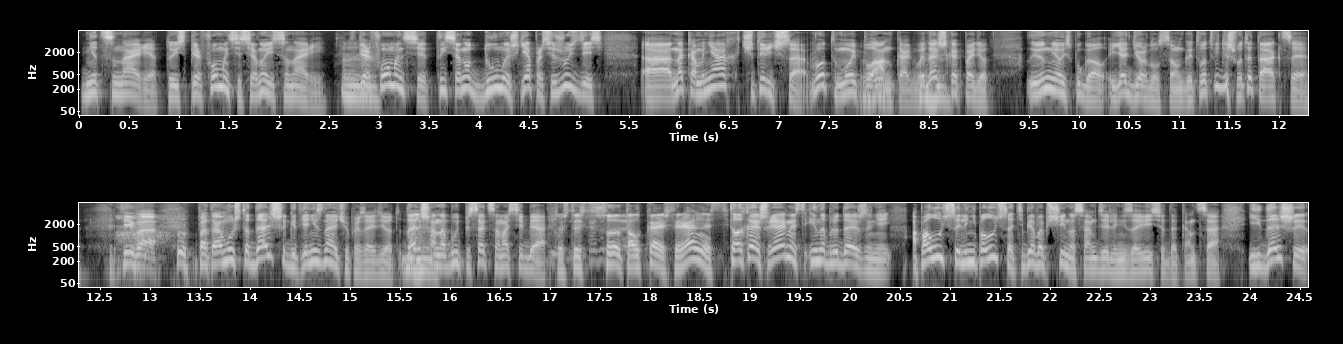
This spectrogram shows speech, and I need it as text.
нет сценария. То есть в перформансе все равно есть сценарий. В перформансе ты все равно думаешь, я просижу здесь э, на камнях 4 часа. Вот мой план, как бы. Дальше как пойдет. И он меня испугал. И я дернулся. Он говорит, вот видишь, вот это акция. Типа, потому что дальше, говорит, я не знаю, что произойдет. Дальше она будет писать сама себя. То есть ты что толкаешь реальность, Толкаешь реальность и наблюдаешь за ней. А получится или не получится, от тебя вообще на самом деле не зависит до конца. И дальше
